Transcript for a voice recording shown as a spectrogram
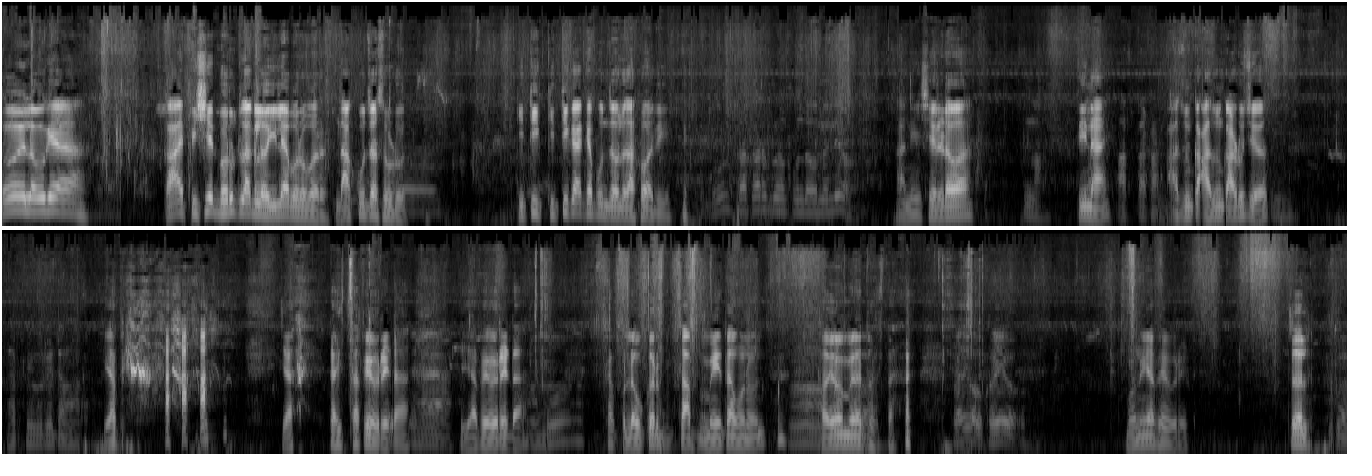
होय लवग्या. काय पिशेत भरूच लागलं इल्याबरोबर दाखवूचा सोडून. किती किती काय काय पुंजावलं दाखव आधी. दोन प्रकार पुंजावलेले आणि शेरडवा? ना ती नाही आत्ता काढ. अजून अजून काढूचे आहेत? ह्या फेवरेट आहे या या काहीचा फेवरेट हा. या फेवरेट हा का लवकर साप मिळता म्हणून खयो मिळत असता. खयो खयो. म्हणून या फेवरेट चल. चल.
